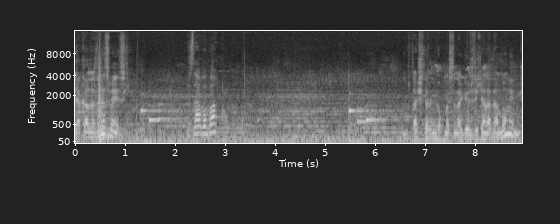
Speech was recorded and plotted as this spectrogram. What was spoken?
Yakaladınız mı Ezgi? Rıza baba. Muhtaçların lokmasına göz diken adam bu muymuş?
